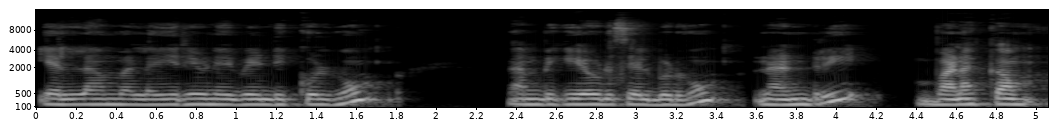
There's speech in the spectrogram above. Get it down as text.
எல்லாம் வல்ல இறைவனை வேண்டிக் கொள்வோம். நம்பிக்கையோடு செயல்படுவோம். நன்றி. வணக்கம்.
